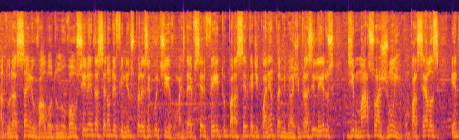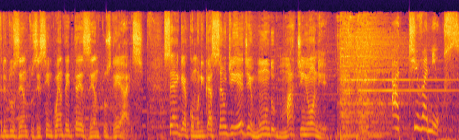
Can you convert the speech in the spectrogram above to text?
A duração e o valor do novo auxílio ainda serão definidos pelo executivo, mas deve ser feito para cerca de 40 milhões de brasileiros de março a junho, com parcelas entre 250 e 300 reais. Segue a comunicação de Edmundo Martignoni. Ativa News.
